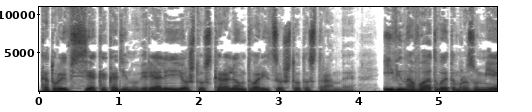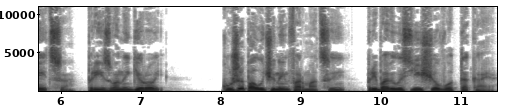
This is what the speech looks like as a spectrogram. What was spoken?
которые все как один уверяли ее, что с королем творится что-то странное. И виноват в этом, разумеется, призванный герой. К уже полученной информации прибавилась еще вот такая.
